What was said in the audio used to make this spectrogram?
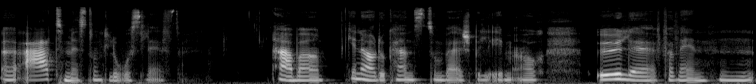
äh, atmest und loslässt. Aber genau, du kannst zum Beispiel eben auch Öle verwenden,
